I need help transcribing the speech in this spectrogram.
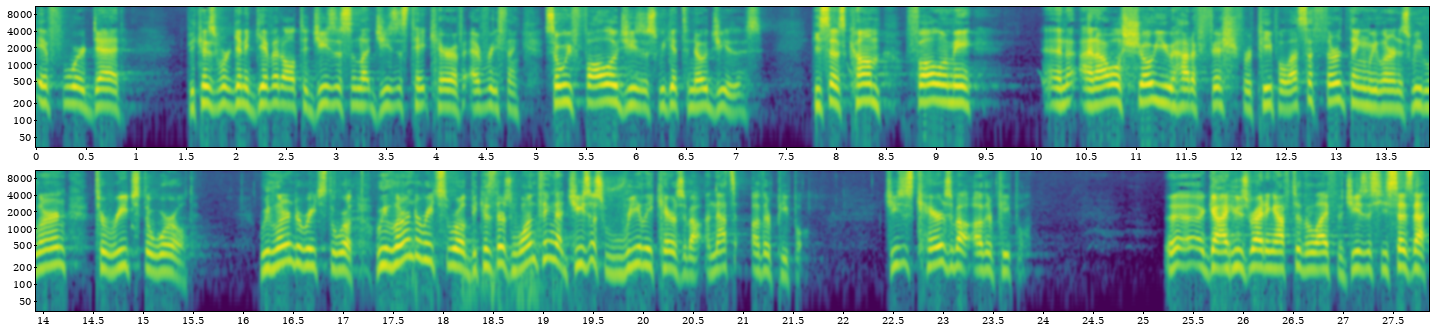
if we're dead because we're going to give it all to Jesus and let Jesus take care of everything. So we follow Jesus, we get to know Jesus. He says, Come, follow me, and, and I will show you how to fish for people. That's the third thing we learn is we learn to reach the world. We learn to reach the world. We learn to reach the world because there's one thing that Jesus really cares about, and that's other people. Jesus cares about other people. A guy who's writing after the life of Jesus, he says that,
